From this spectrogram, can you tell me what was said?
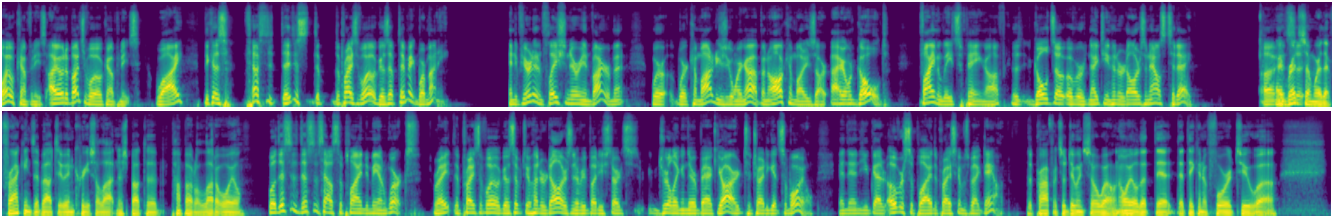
Oil companies. I own a bunch of oil companies. Why? Because that's, they just the, the price of oil goes up, they make more money. And if you're in an inflationary environment where where commodities are going up, and all commodities are, I own gold. Finally, it's paying off. Gold's over nineteen hundred dollars an ounce today. Uh, I've read so- somewhere that fracking's about to increase a lot, and they're about to pump out a lot of oil. Well, this is this is how supply and demand works, right? The price of oil goes up to hundred dollars, and everybody starts drilling in their backyard to try to get some oil, and then you've got an oversupply, and the price comes back down. The profits are doing so well in oil that that, that they can afford to uh,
